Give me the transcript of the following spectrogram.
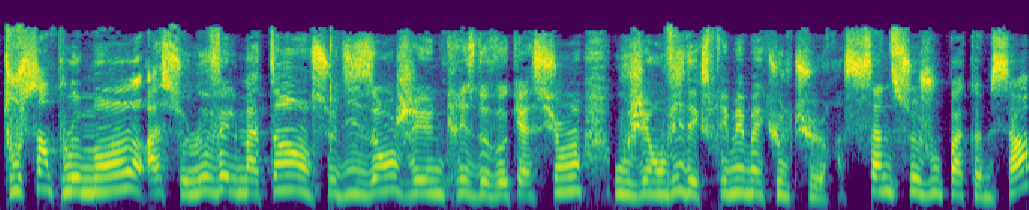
tout simplement à se lever le matin en se disant j'ai une crise de vocation ou j'ai envie d'exprimer ma culture. Ça ne se joue pas comme ça.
